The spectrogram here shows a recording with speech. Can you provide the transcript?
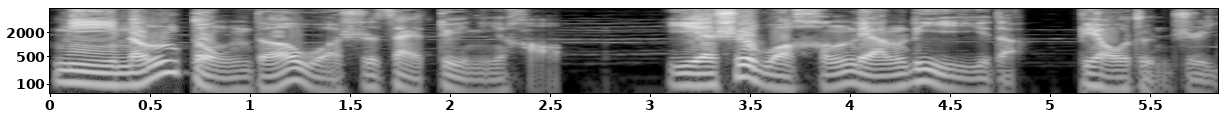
你能懂得我是在对你好，也是我衡量利益的标准之一。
